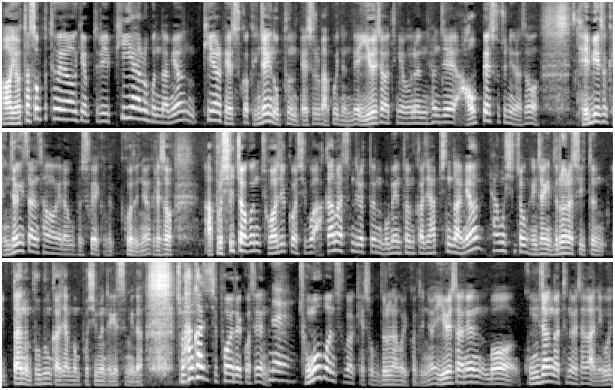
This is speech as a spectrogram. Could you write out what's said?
어, 여타 소프트웨어 기업들이 PER로 본다면 PER 배수가 굉장히 높은 배수를 받고 있는데 이 회사 같은 경우는 현재 9배 수준이라서 대비해서 굉장히 싼 상황이라고 볼 수가 있 거든요. 그래서 앞으로 실적은 좋아질 것이고 아까 말씀드렸던 모멘텀까지 합친다면 향후 실적은 굉장히 늘어날 수 있던, 있다는 부분까지 한번 보시면 되겠습니다. 좀 한 가지 짚어야 될 것은 네. 종업원 수가 계속 늘어나고 있거든요. 이 회사는 뭐 공장 같은 회사가 아니고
